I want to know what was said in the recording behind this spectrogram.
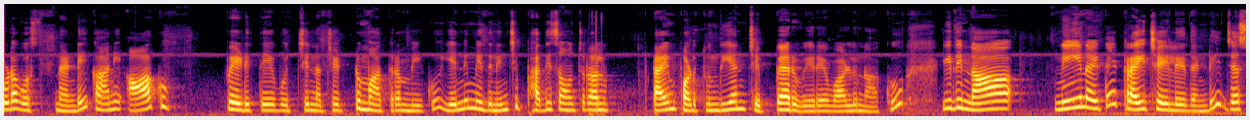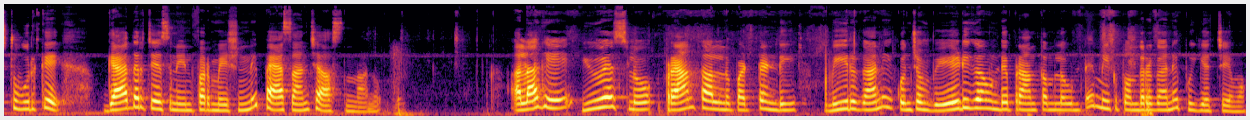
కూడా వస్తుందండి. కానీ ఆకు పెడితే వచ్చిన చెట్టు మాత్రం మీకు ఎనిమిది నుంచి పది సంవత్సరాలు టైం పడుతుంది అని చెప్పారు వేరే వాళ్ళు నాకు. ఇది నా నేనైతే ట్రై చేయలేదండి. జస్ట్ ఊరికే గ్యాదర్ చేసిన ఇన్ఫర్మేషన్ని ప్యాస్ ఆన్ చేస్తున్నాను. అలాగే యుఎస్లో ప్రాంతాలను పట్టండి. మీరు కానీ కొంచెం వేడిగా ఉండే ప్రాంతంలో ఉంటే మీకు తొందరగానే పుయ్యొచ్చేమో.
